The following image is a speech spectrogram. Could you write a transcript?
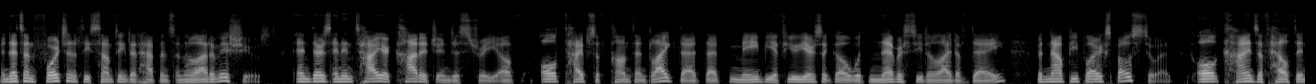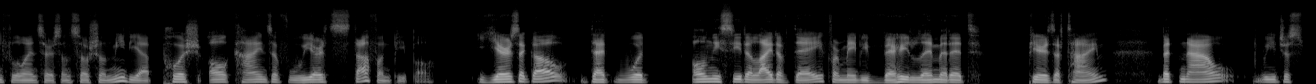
And that's unfortunately something that happens in a lot of issues. And there's an entire cottage industry of all types of content like that that maybe a few years ago would never see the light of day, but now people are exposed to it. All kinds of health influencers on social media push all kinds of weird stuff on people. Years ago, that would only see the light of day for maybe very limited periods of time. But now we just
